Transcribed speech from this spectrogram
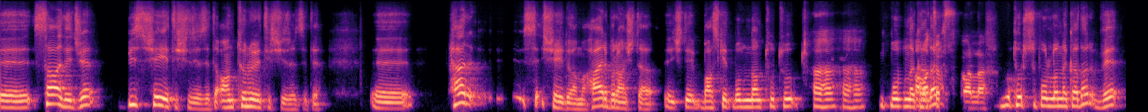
E, sadece biz şey yetiştireceğiz dedi, antrenör yetiştireceğiz dedi. E, her şeyde ama her branşta e, işte basketbolundan tutu futboluna kadar. Motor sporlarına kadar ve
